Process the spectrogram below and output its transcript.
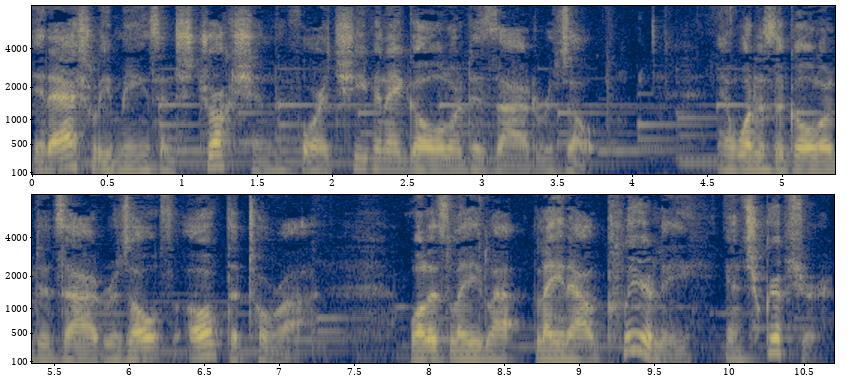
It actually means instruction for achieving a goal or desired result. And what is the goal or desired results of the Torah? Well, it's laid laid out clearly in Scripture.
